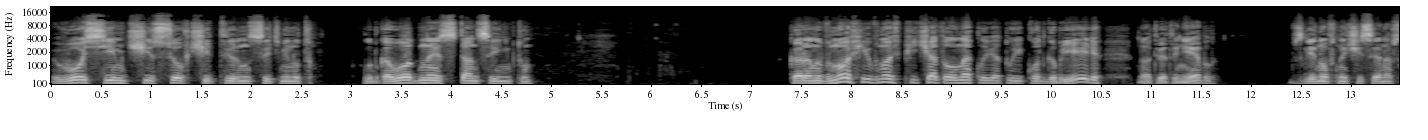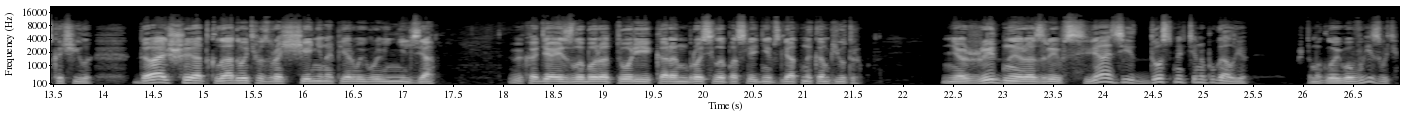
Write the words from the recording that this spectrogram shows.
Восемь часов четырнадцать минут. Глубоководная станция «Нептун». Карен вновь и вновь печатал на клавиатуре код Габриэля, но ответа не было. Взглянув на часы, она вскочила. Дальше откладывать возвращение на первый уровень нельзя. Выходя из лаборатории, Карен бросила последний взгляд на компьютер. Неожиданный разрыв связи до смерти напугал ее, что могло его вызвать.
